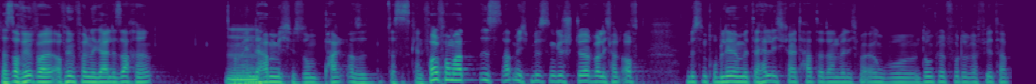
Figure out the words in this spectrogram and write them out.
Das ist auf jeden Fall, auf jeden Fall eine geile Sache. Am mhm. Ende haben mich so ein paar, also dass es kein Vollformat ist, hat mich ein bisschen gestört, weil ich halt oft ein bisschen Probleme mit der Helligkeit hatte, dann, wenn ich mal irgendwo im Dunkeln fotografiert habe.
